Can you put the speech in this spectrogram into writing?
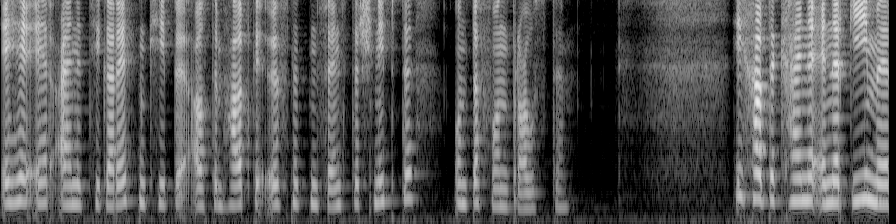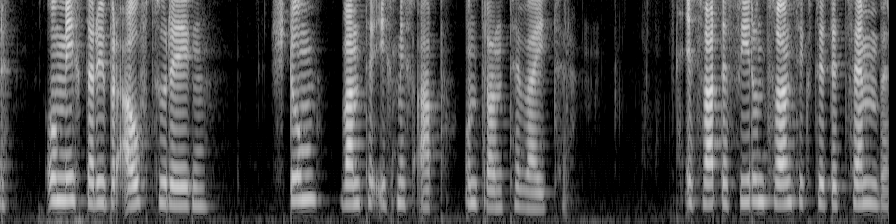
ehe er eine Zigarettenkippe aus dem halb geöffneten Fenster schnippte und davonbrauste. Ich hatte keine Energie mehr, um mich darüber aufzuregen. Stumm wandte ich mich ab und rannte weiter. Es war der 24. Dezember,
